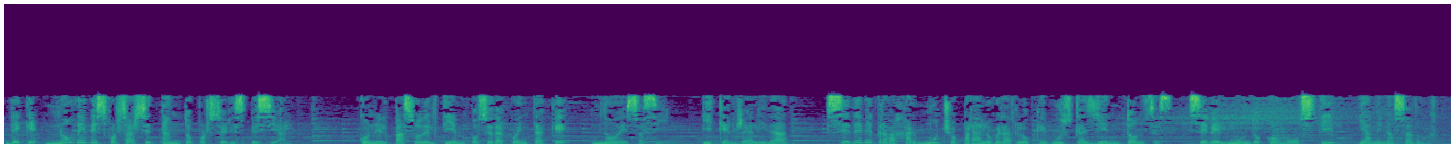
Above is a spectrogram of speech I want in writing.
de que no debe esforzarse tanto por ser especial con el paso del tiempo se da cuenta que no es así y que en realidad se debe trabajar mucho para lograr lo que busca y entonces se ve el mundo como hostil y amenazador.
